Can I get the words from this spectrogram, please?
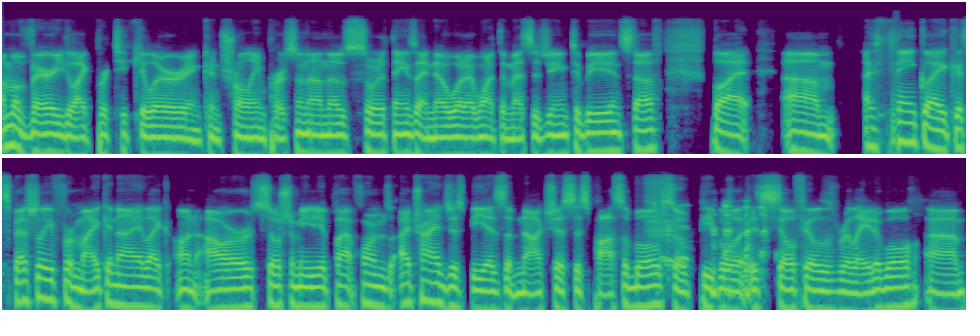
I'm a very like particular and controlling person on those sort of things. I know what I want the messaging to be and stuff, but um, I think like especially for Mike and I, like on our social media platforms, I try and just be as obnoxious as possible so people it still feels relatable. Um,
